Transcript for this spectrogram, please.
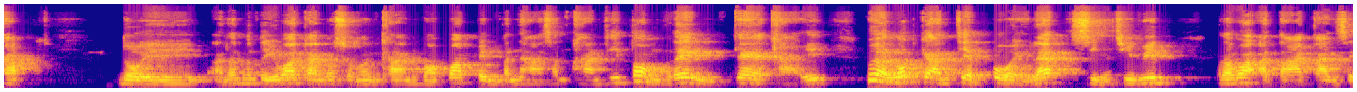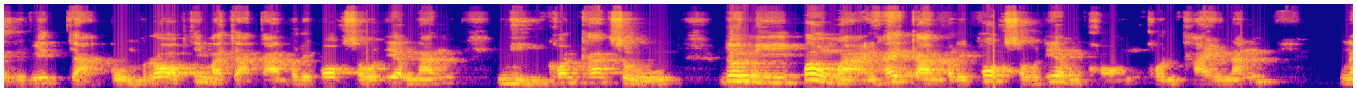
ครับโดยรัฐมนตรีว่าการกระทรวงการคลังบอกว่าเป็นปัญหาสำคัญที่ต้องเร่งแก้ไข เพื่อลดการเจ็บป่วยและเสียชีวิต เพราะว่าอัตราการเสียชีวิตจากกลุ่มโรคที่มาจากการบริโภคโซเดียมนั้น มีค่อนข้างสูง โดยมีเป้าหมายให้การบริโภคโซเดียมของคนไทยนั้น ใน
